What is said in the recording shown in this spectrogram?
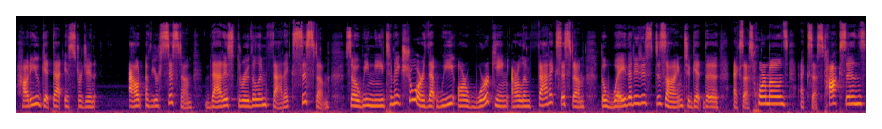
How do you get that estrogen out of your system? That is through the lymphatic system. So we need to make sure that we are working our lymphatic system the way that it is designed to get the excess hormones, excess toxins,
